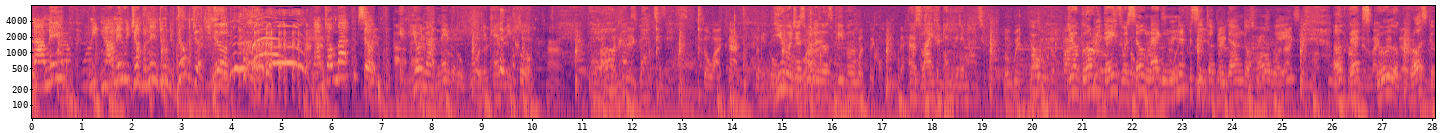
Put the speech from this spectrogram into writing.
Nah, man. mean, we, you know what I mean? We jumping in doing the double dutch. Yeah. Now I'm talking about. So, if you're not neighborly and you can't be cool, then it all comes back to this. You were just one of those people whose life ended in high school. Your glory days were so magnificent up and down the hallways of that school, across the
